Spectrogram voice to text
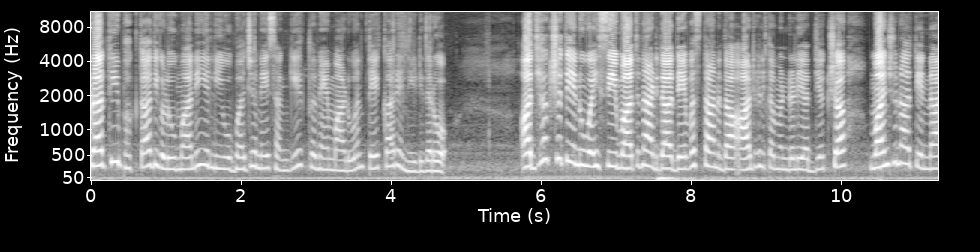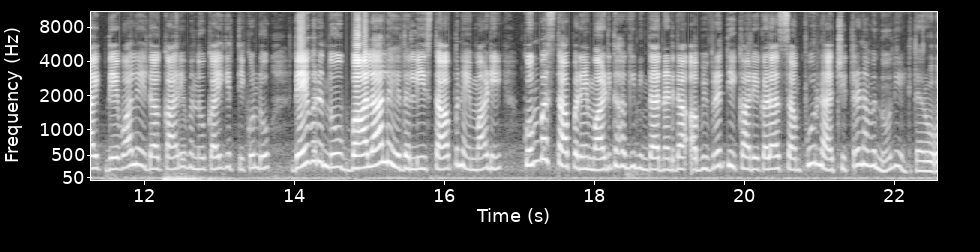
ಪ್ರತಿ ಭಕ್ತಾದಿಗಳು ಮನೆಯಲ್ಲಿಯೂ ಭಜನೆ ಸಂಕೀರ್ತನೆ ಮಾಡುವಂತೆ ಕರೆ ನೀಡಿದರು. ಅಧ್ಯಕ್ಷತೆಯನ್ನು ವಹಿಸಿ ಮಾತನಾಡಿದ ದೇವಸ್ಥಾನದ ಆಡಳಿತ ಮಂಡಳಿ ಅಧ್ಯಕ್ಷ ಮಂಜುನಾಥ್ ಎನ್ನಾಯ್ಕ್ ದೇವಾಲಯದ ಕಾರ್ಯವನ್ನು ಕೈಗೆತ್ತಿಕೊಂಡು ದೇವರನ್ನು ಬಾಲಾಲಯದಲ್ಲಿ ಸ್ಥಾಪನೆ ಮಾಡಿ ಕುಂಭ ಸ್ಥಾಪನೆ ಮಾಡಿದಾಗಿನಿಂದ ನಡೆದ ಅಭಿವೃದ್ಧಿ ಕಾರ್ಯಗಳ ಸಂಪೂರ್ಣ ಚಿತ್ರಣವನ್ನು ನೀಡಿದರು.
